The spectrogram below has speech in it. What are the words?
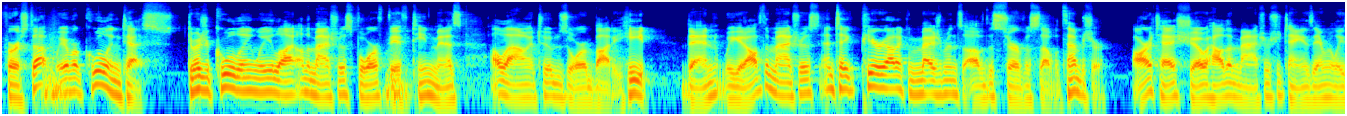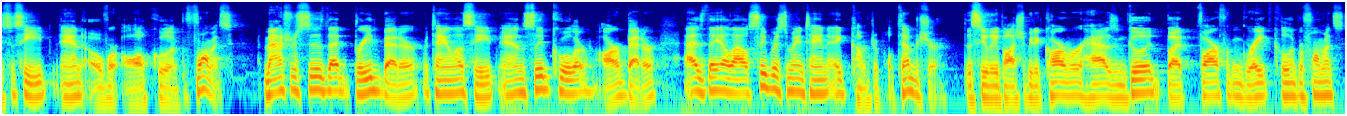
First up, we have our cooling test. To measure cooling, we lie on the mattress for 15 minutes, allowing it to absorb body heat. Then, we get off the mattress and take periodic measurements of the surface level temperature. Our tests show how the mattress retains and releases heat and overall cooling performance. Mattresses that breathe better, retain less heat, and sleep cooler are better as they allow sleepers to maintain a comfortable temperature. The Sealy Posturepedic Carver has good but far from great cooling performance.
